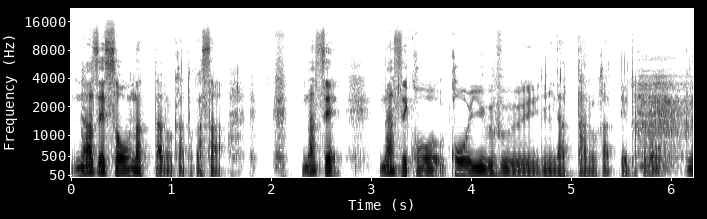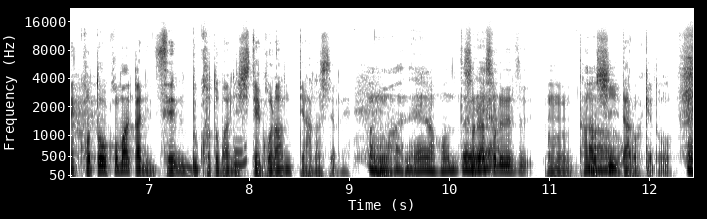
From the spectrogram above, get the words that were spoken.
なぜそうなったのかとかさ、なぜ、なぜこう、こういう風になったのかっていうところを、ね、事細かに全部言葉にしてごらんって話だよね。まあね、本当に。それはそれで、うん、楽しいだろうけど。うん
